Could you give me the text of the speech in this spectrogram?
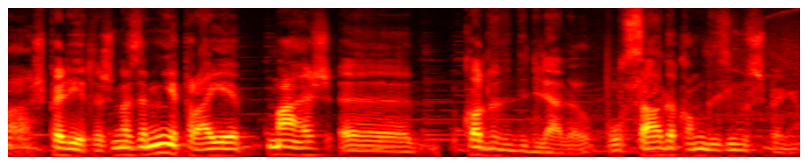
para, as palhetas, mas a minha praia é mais uh, corda de dedilhada, pulsada, como diziam os espanhóis.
